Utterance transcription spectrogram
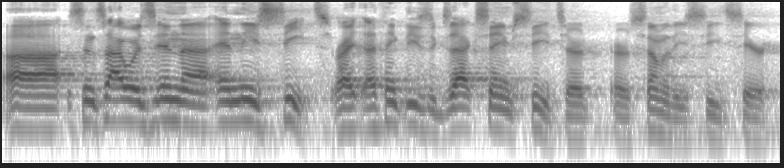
uh, since I was in, the, in these seats, right? I think these exact same seats are, are some of these seats here.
